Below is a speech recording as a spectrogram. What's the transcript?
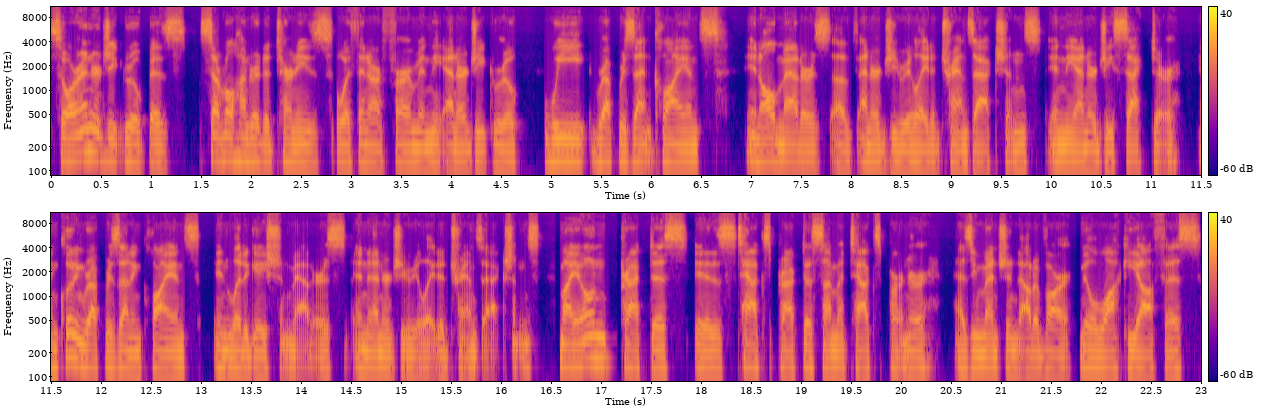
So our energy group is several hundred attorneys within our firm in the energy group. We represent clients in all matters of energy related transactions in the energy sector, including representing clients in litigation matters in energy related transactions. My own practice is tax practice. I'm a tax partner, as you mentioned, out of our Milwaukee office.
